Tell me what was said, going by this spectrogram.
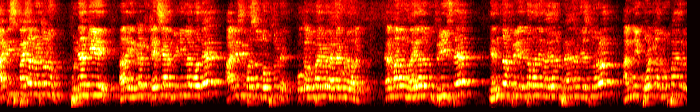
ఆర్టీసీ పైసలు కడుతున్నాం. పుణ్యానికి ఇంకా కేసీఆర్ మీటింగ్లో పోతే ఆర్టీసీ బస్సు దొప్పుతుండే ఒక రూపాయి కూడా కట్టకుండా వాళ్ళకి. కానీ మనం మహిళలకు ఫ్రీ ఇస్తే ఎంత ఫ్రీ ఎంతమంది మహిళలు ప్రయాణం చేస్తున్నారో అన్ని కోట్ల రూపాయలు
